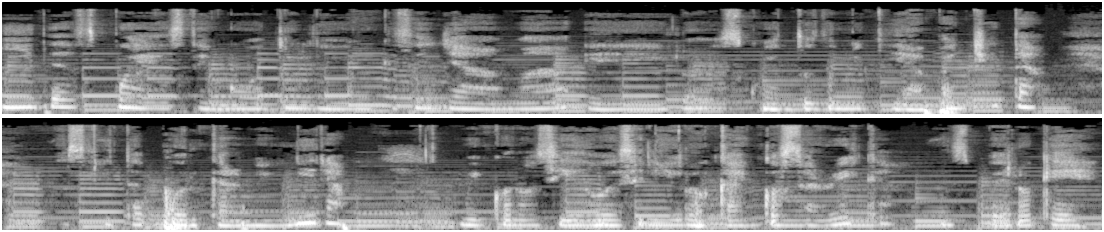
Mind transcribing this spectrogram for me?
Y después tengo otro libro que se llama eh, Los cuentos de mi tía Panchita, escrita por Carmen Mira. Muy conocido ese libro acá en Costa Rica. Espero que,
